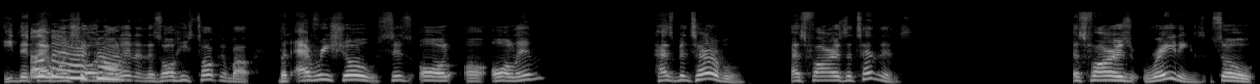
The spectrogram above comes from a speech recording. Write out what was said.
he did that one show in All In, and that's all he's talking about. But every show since All uh, All In has been terrible as far as attendance, as far as ratings. So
